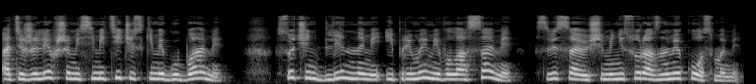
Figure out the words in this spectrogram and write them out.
отяжелевшими семитическими губами, с очень длинными и прямыми волосами, свисающими несуразными космами,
